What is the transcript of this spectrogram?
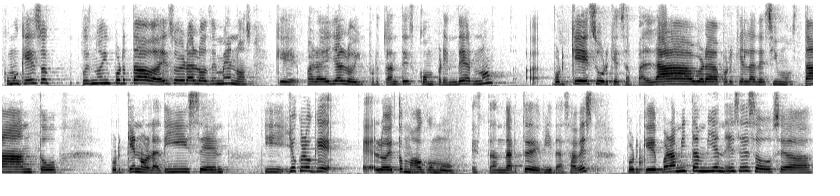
como que eso pues no importaba, eso era lo de menos, que para ella lo importante es comprender, ¿no? Ah, ¿Por qué surge esa palabra? ¿Por qué la decimos tanto? ¿Por qué no la dicen? Y yo creo que eh, lo he tomado como estandarte de vida, ¿sabes? Porque para mí también es eso, o sea,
